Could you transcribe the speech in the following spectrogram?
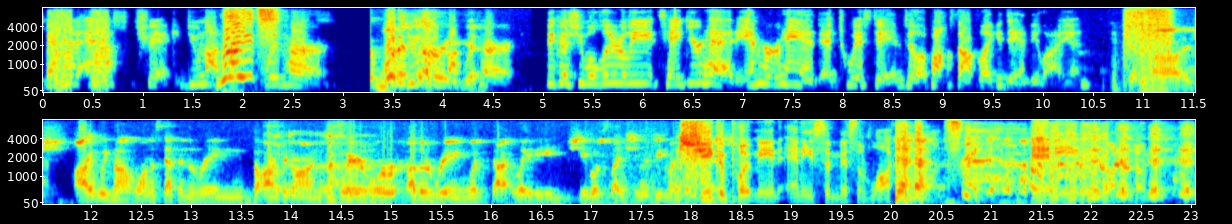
badass chick. Do not Right? fuck with her. What are Do the not other? fuck with her because she will literally take your head in her hand and twist it until it pops off like a dandelion. Uh, I would not want to step in the ring, the octagon square, or other ring with that lady. She looks like she would beat my. face She in. could put me in any submissive lock she wants. any one of them. I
